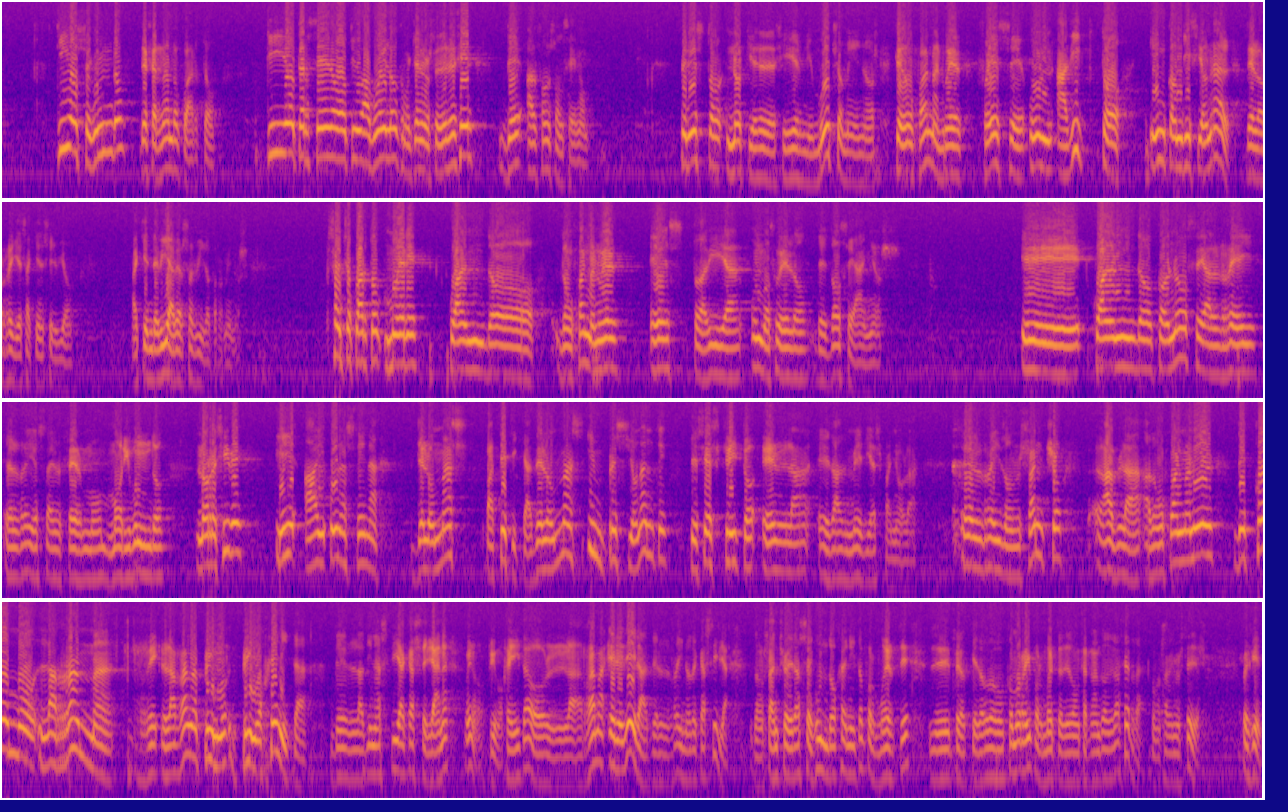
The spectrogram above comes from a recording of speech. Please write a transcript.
tío segundo de Fernando IV, tío tercero o tío abuelo, como quieren ustedes decir, de Alfonso XI. Pero esto no quiere decir ni mucho menos que don Juan Manuel fuese un adicto incondicional de los reyes a quien sirvió, a quien debía haber servido por lo menos. Sancho IV muere cuando don Juan Manuel es todavía un mozuelo de 12 años. Y cuando conoce al rey, el rey está enfermo, moribundo, lo recibe y hay una escena de lo más patética, de lo más impresionante que se ha escrito en la Edad Media española. El rey don Sancho habla a don Juan Manuel de cómo la rama, la rama primogénita de la dinastía castellana, bueno, primogénita o la rama heredera del reino de Castilla. Don Sancho era segundo génito por muerte, pero quedó como rey por muerte de don Fernando de la Cerda, como saben ustedes. Pues bien,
